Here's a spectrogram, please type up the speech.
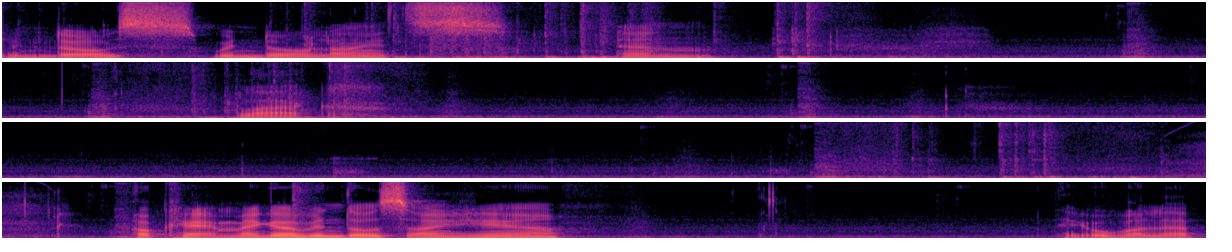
windows, window lights, and black. Okay, mega windows are here. They overlap.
